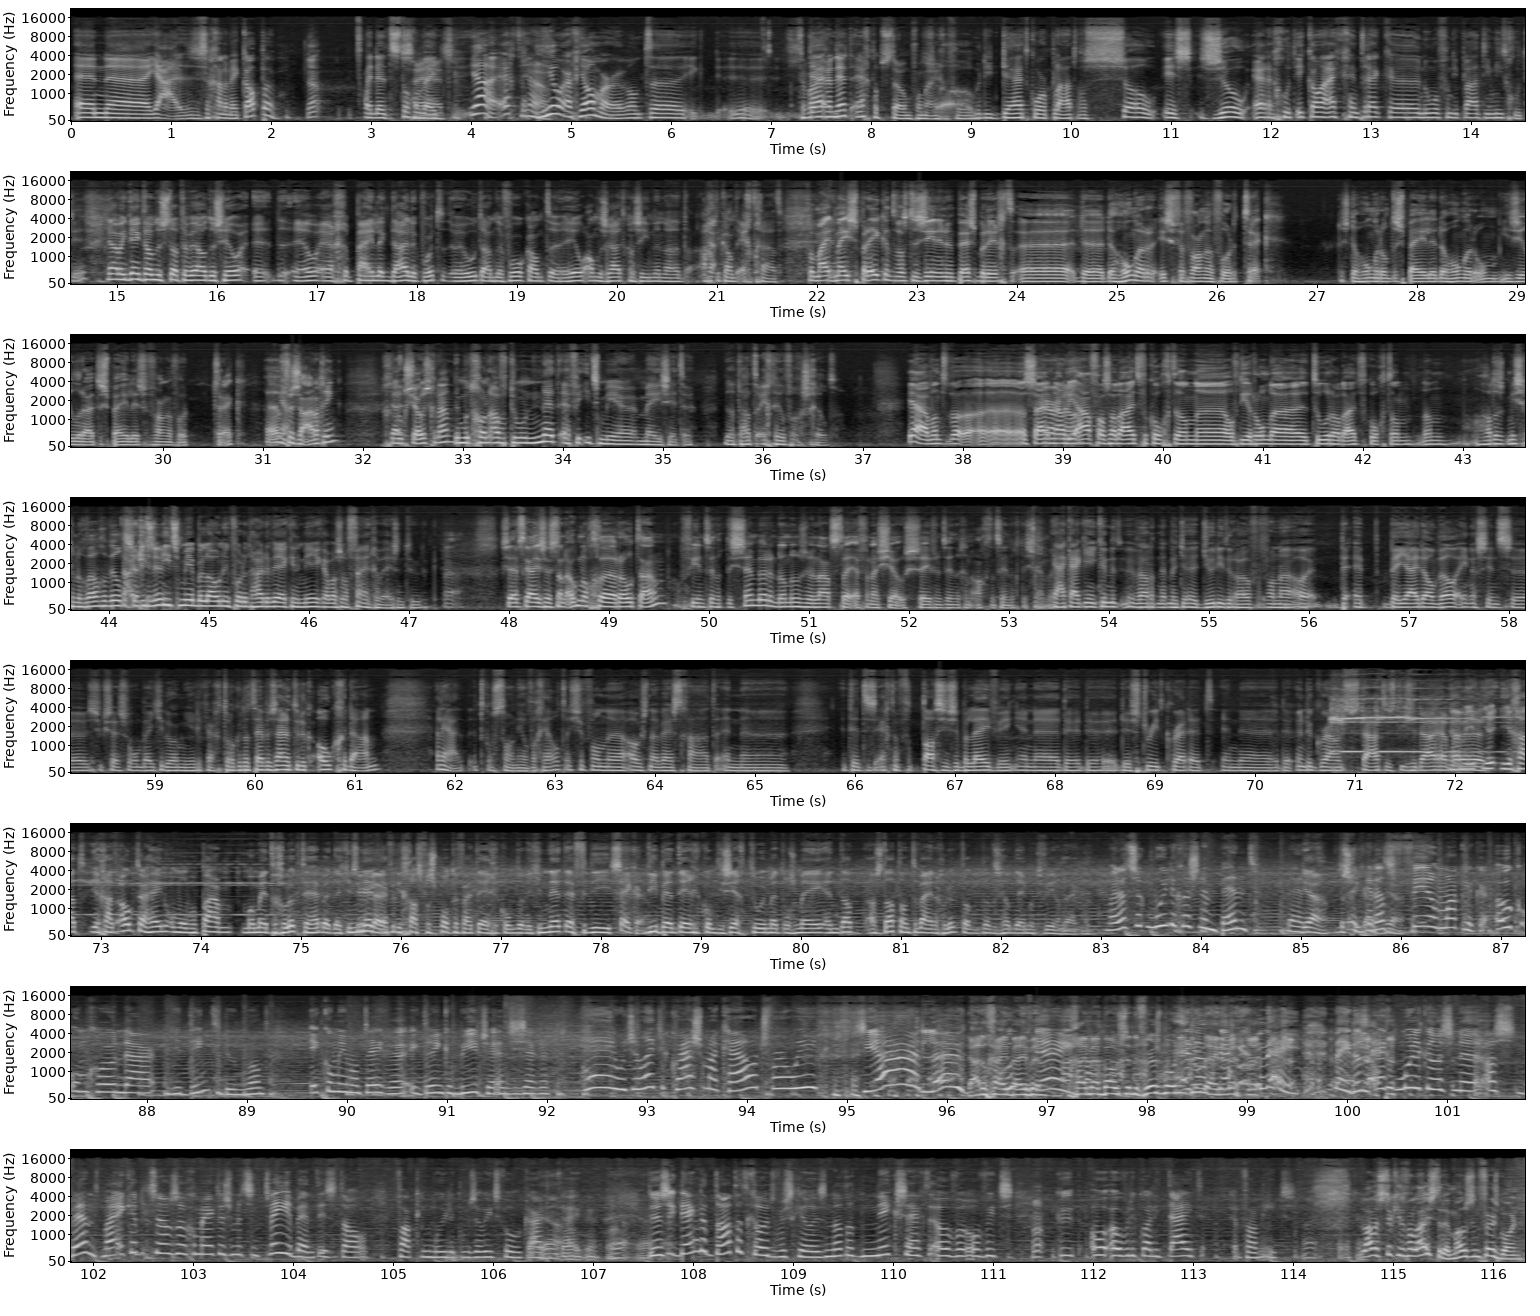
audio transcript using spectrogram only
En eh, ja, ze gaan ermee kappen. Ja. En het is toch een Sad. beetje... Ja, echt Ja. heel erg jammer. Want eh, ik, eh, Ze waren net echt op stoom voor mijn Zo, gevoel. die deadcore plaat was zo, is zo erg goed. Ik kan eigenlijk geen track eh, noemen van die plaat die niet goed is. Ja, maar ik denk dan dus dat er wel dus heel, de- heel erg pijnlijk duidelijk wordt hoe het aan de voorkant heel anders uit kan zien dan aan de achterkant echt gaat. Voor mij het meest sprekend was de zin in hun persbericht. eh, de, de honger is vervangen voor trek. Dus de honger om te spelen, de honger om je ziel eruit te spelen is vervangen voor trek. Eh, Ja. Verzadiging. Genoeg Ja. shows gedaan. Er moet gewoon af en toe net even iets meer meezitten. Dat had echt heel veel geschild. Ja, want eh, als zij Fair nou die. AFAS hadden uitverkocht, dan, eh, of die Ronda Tour hadden uitverkocht, dan, dan hadden ze het misschien nog wel gewild, Nou, zeg iets, je nu? iets meer beloning voor het harde werk in Amerika was wel fijn geweest natuurlijk. Kijken, ze staan ook nog eh rood aan op 24 december. En dan doen ze hun laatste twee FNA shows, 27 en 28 december. Ja, kijk, en je kunt het, we hadden het net met Judy erover. Van, oh, be- ben jij dan wel enigszins succesvol een beetje door Amerika getrokken? Dat hebben zij natuurlijk ook gedaan. En ja, het kost gewoon heel veel geld als je van oost naar west gaat. En eh, dit is echt een fantastische beleving. En eh, de, de, de street credit en de, de underground status die ze daar Ja, hebben. maar je, je, gaat, je gaat ook daarheen om op een paar momenten geluk te hebben. Dat je Tuurlijk. net even die gast van Spotify tegenkomt. En dat je net even die, Zeker. die band tegenkomt die zegt: Doe je met ons mee. En dat, als dat dan te weinig lukt, dan dat is heel demotiverend, lijkt me. Maar dat is ook moeilijk als je een band bent. Ja, misschien. En dat is ja. veel makkelijker. Ook om gewoon daar je ding te doen. Want ik kom iemand tegen, ik drink een biertje en ze zeggen... Hey, would you like to crash my couch for a week? Ja, leuk. Ja, dat ga je, bij, ga je bij Boos in de Firstborn niet En doen. dat- Nee, nee, nee, dat is echt moeilijker als je een- als band. Maar ik heb het zelfs al gemerkt, als je met z'n tweeën bent, is het al fucking moeilijk om zoiets voor elkaar Ja. te krijgen. Ja, ja. Dus ik denk dat dat het grote verschil is. En dat het niks zegt over of iets, over de kwaliteit van iets. Laten we een stukje ervan luisteren. Moses en Firstborn.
